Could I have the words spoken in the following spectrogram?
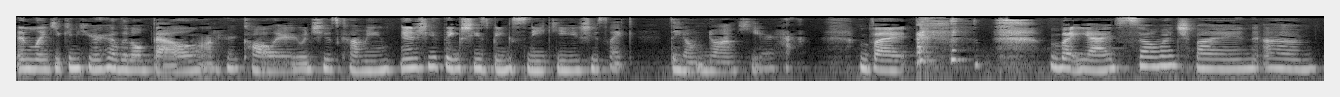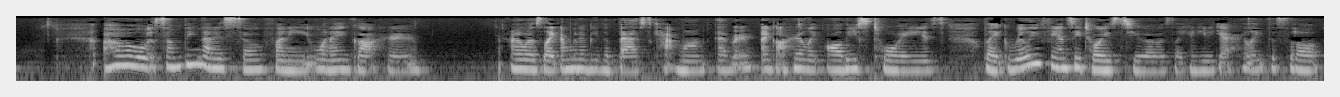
and like you can hear her little bell on her collar when she's coming. And she thinks she's being sneaky. She's like, they don't know I'm here. But, but yeah, it's so much fun. Um, oh, something that is so funny when I got her. I was like, I'm gonna be the best cat mom ever. I got her like all these toys, like really fancy toys too. I was like, I need to get her like this little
